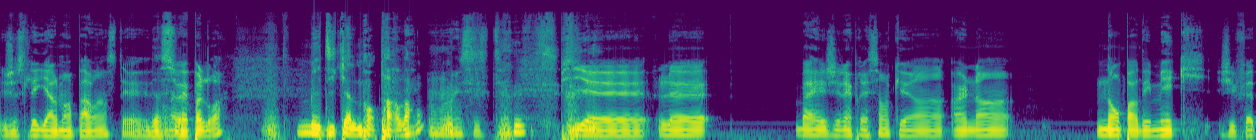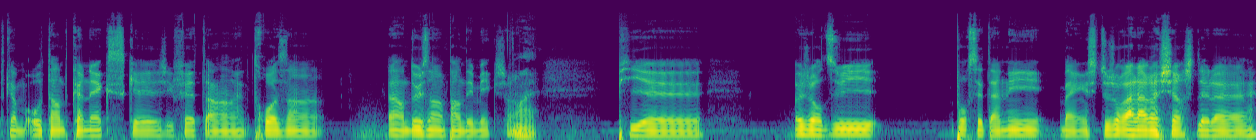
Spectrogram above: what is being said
Juste légalement parlant, c'était, on n'avait pas le droit. Médicalement parlant. Ouais, Puis euh, le, ben, j'ai l'impression qu'en un an non pandémique, j'ai fait comme autant de connexes que j'ai fait en trois ans, en deux ans pandémique. Genre. Ouais. Puis euh, aujourd'hui, pour cette année, ben, je suis toujours à la recherche de la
